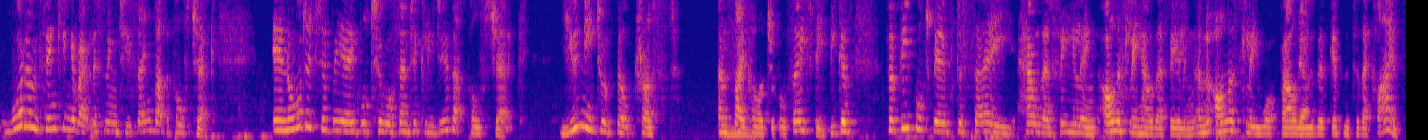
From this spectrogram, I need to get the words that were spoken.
what I'm thinking about listening to you saying about the pulse check, in order to be able to authentically do that pulse check, you need to have built trust and mm. psychological safety because for people to be able to say how they're feeling, honestly, how they're feeling, and honestly, what value yeah. they've given to their clients,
